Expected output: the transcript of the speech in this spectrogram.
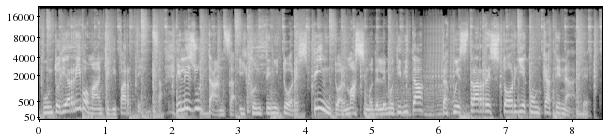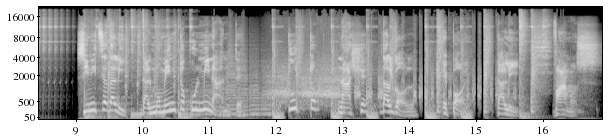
punto di arrivo ma anche di partenza e l'esultanza il contenitore spinto al massimo dell'emotività da cui estrarre storie concatenate. Si inizia da lì, dal momento culminante. Tutto nasce dal gol e poi da lì, vamos!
